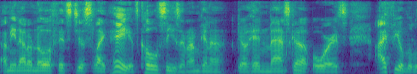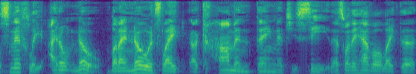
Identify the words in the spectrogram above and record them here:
I mean, I don't know if it's just like, hey, it's cold season, I'm gonna go ahead and mask up, or it's I feel a little sniffly. I don't know, but I know it's like a common thing that you see. That's why they have all like the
